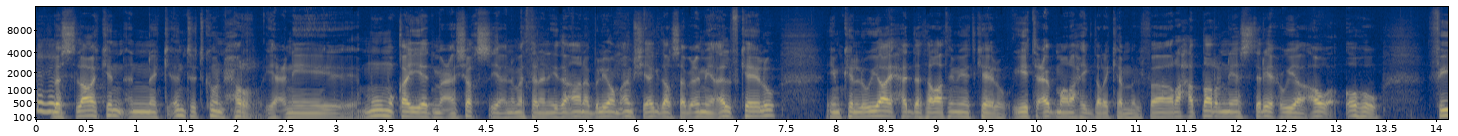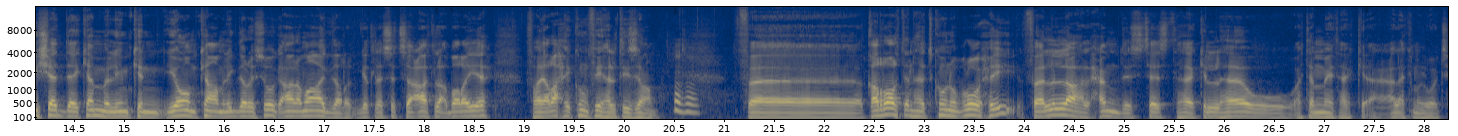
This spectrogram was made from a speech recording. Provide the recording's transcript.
بس لكن إنك أنت تكون حر يعني مو مقيد مع شخص يعني مثلا إذا أنا باليوم أمشي أقدر 700 ألف كيلو يمكن اللي وياي حده 300 كيلو يتعب ما راح يقدر يكمل. فراح اضطر إني استريح وياه. أو هو في شده يكمل يمكن يوم كامل يقدر يسوق أنا ما أقدر. قلت له ست ساعات لا بريح فراح يكون فيها التزام. فقررت إنها تكون بروحي فلله الحمد اجتزتها كلها وأتميتها على اكمل وجه.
